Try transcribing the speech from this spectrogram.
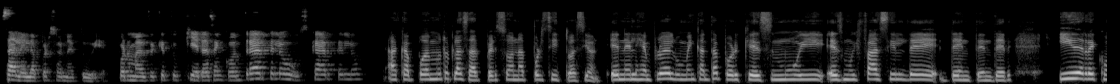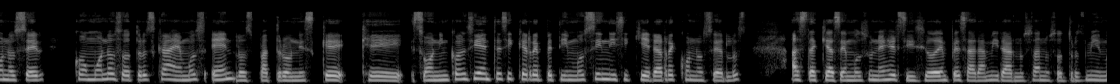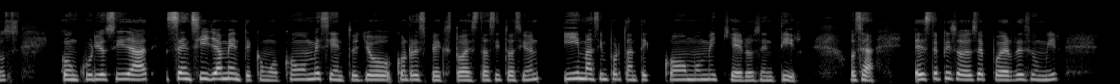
sale la persona tuya, por más de que tú quieras encontrártelo, buscártelo. Acá podemos reemplazar persona por situación. En el ejemplo de Lu me encanta porque es muy, es muy fácil de, de entender y de reconocer cómo nosotros caemos en los patrones que, que son inconscientes y que repetimos sin ni siquiera reconocerlos hasta que hacemos un ejercicio de empezar a mirarnos a nosotros mismos con curiosidad, sencillamente como cómo me siento yo con respecto a esta situación y más importante, cómo me quiero sentir. O sea, este episodio se puede resumir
